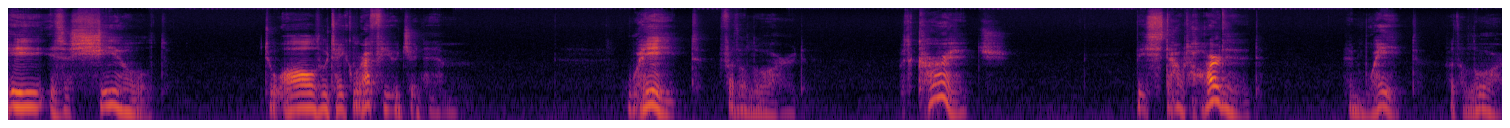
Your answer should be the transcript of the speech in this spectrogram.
He is a shield to all who take refuge in him. Wait for the Lord with courage. Be stout hearted and wait for the Lord.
